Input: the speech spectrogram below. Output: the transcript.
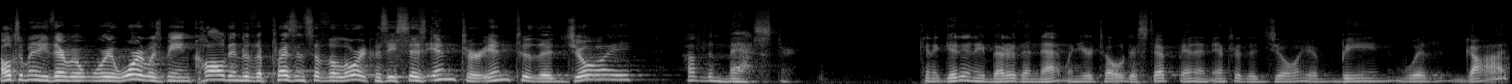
Ultimately, their reward was being called into the presence of the Lord because he says, Enter into the joy of the Master. Can it get any better than that when you're told to step in and enter the joy of being with God?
